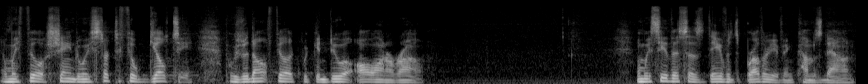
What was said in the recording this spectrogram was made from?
and we feel ashamed and we start to feel guilty because we don't feel like we can do it all on our own. And we see this as David's brother even comes down.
